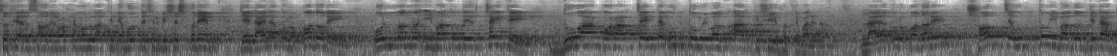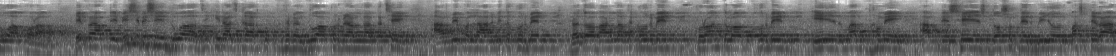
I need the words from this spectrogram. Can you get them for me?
সুফিয়ান সাউরি রহমুল্লাহ তিনি বলতেছেন বিশেষ করে যে লাইলাতুল কদরে অন্য অন্য ইবাদতের চাইতে দোয়া করার চাইতে উত্তম ইবাদত আর কিছুই হতে পারে না। লাইলাতুল কদরে সবচেয়ে উত্তম ইবাদত যেটা দোয়া করা। এরপর আপনি বেশি বেশি দোয়া, জিকির, আজকার করতে থাকবেন, দোয়া করবেন আল্লাহর কাছে। আরবি পাল্লা আরবিতে করবেন নয়তো বাংলাতে করবেন, কোরআন তলত করবেন। এর মাধ্যমে আপনি শেষ দশকের বিজোর পাঁচটি রাত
